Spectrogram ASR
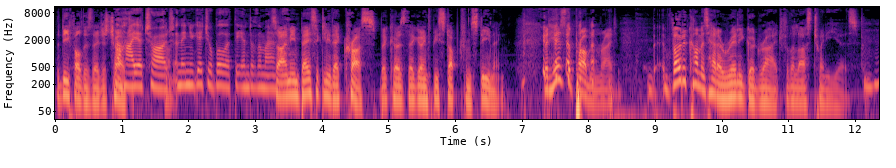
the default is they just charge a higher charge, and then you get your bill at the end of the month. So I mean, basically they're cross because they're going to be stopped from stealing. But here's the problem, right? Vodacom has had a really good ride for the last 20 years. Mm-hmm.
